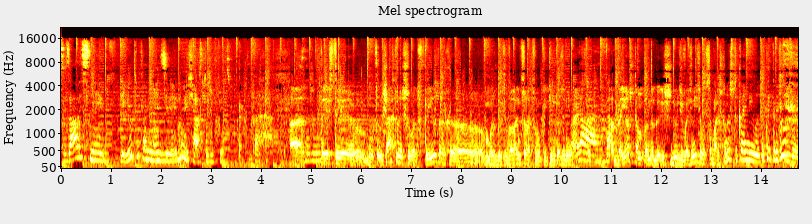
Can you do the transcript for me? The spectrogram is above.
связалась с ней, в приюты там ездили, ну и сейчас тоже, в принципе, как-то так. А, то есть ты э, участвуешь вот в приютах, э, может быть, волонтерством каким-то занимаешься? Да, да. Отдаешь там, э, говоришь, люди, возьмите вот собачку, она же такая милая, такая красивая.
